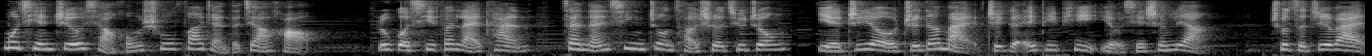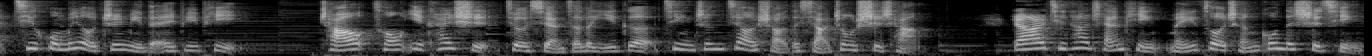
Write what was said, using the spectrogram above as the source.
目前只有小红书发展的较好。如果细分来看，在男性种草社区中，也只有值得买这个 APP 有些声量。除此之外，几乎没有知名的 APP。潮从一开始就选择了一个竞争较少的小众市场。然而，其他产品没做成功的事情，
